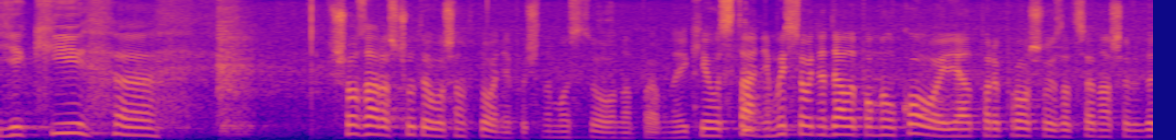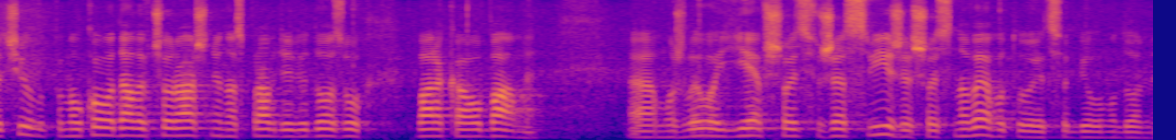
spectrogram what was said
які. е, Що зараз чути в Вашингтоні? Почнемо з цього, напевно. Які останні? Ми сьогодні дали помилково, і я перепрошую за це наших глядачів. Помилково дали вчорашню насправді відозву Барака Обами. Е, Можливо, є щось вже свіже, щось нове готується в Білому домі.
